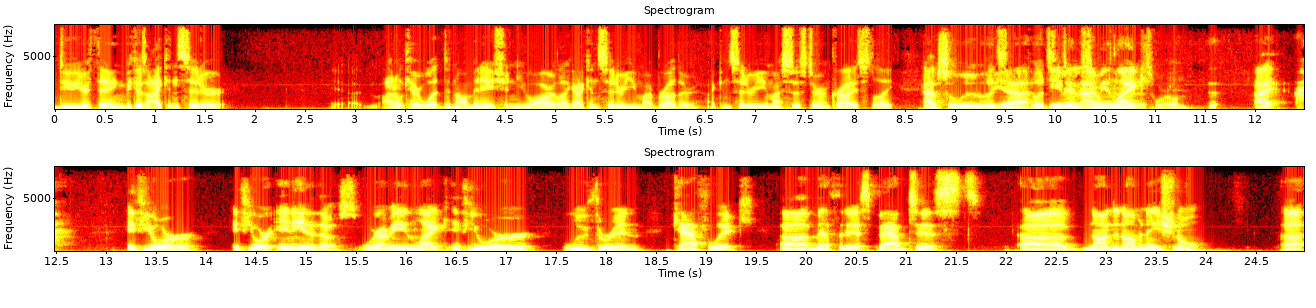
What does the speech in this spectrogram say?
do your thing because I consider I don't care what denomination you are. Like I consider you my brother. I consider you my sister in Christ. Like Absolutely. let's, yeah. Let's Even I mean like this world. I if you're if you're any of those, where I mean like if you're Lutheran, Catholic, uh, Methodist, Baptist, uh, non-denominational, uh,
